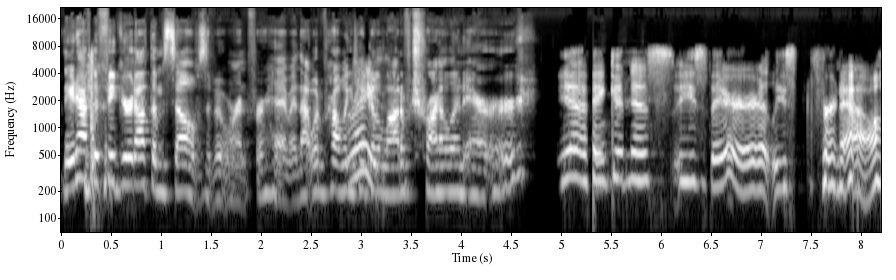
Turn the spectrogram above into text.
They'd have to figure it out themselves if it weren't for him, and that would probably take a lot of trial and error. Yeah, thank goodness he's there, at least for now.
